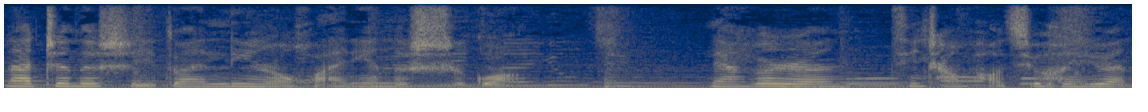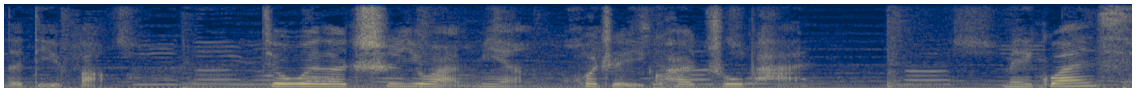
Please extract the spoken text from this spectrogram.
那真的是一段令人怀念的时光。两个人经常跑去很远的地方，就为了吃一碗面或者一块猪排。没关系，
